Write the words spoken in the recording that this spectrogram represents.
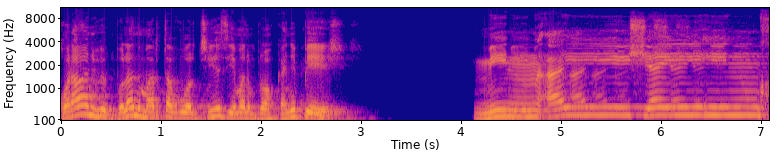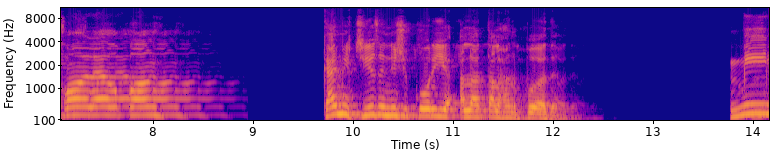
قرآن ہیوٗ بلند مرتبہ وول چیٖز یِمن برونٛہہ کنہِ پیش۔ من خلقه کمہِ چیٖزٕ نِش کوٚر یہِ اللہ تعالیٰ ہن من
